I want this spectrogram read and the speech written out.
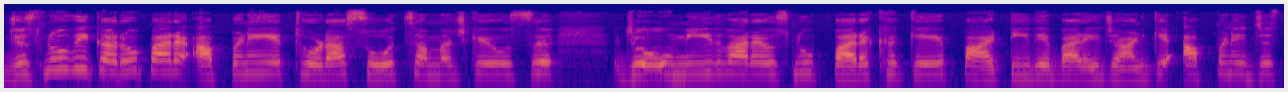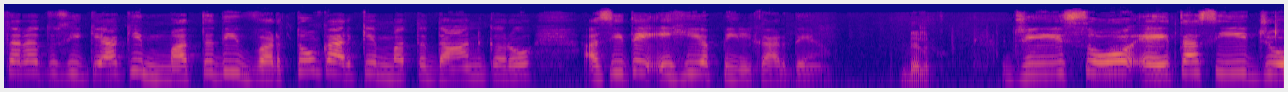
ਜਿਸ ਨੂੰ ਵੀ ਕਰੋ ਪਰ ਆਪਣੇ ਥੋੜਾ ਸੋਚ ਸਮਝ ਕੇ ਉਸ ਜੋ ਉਮੀਦਵਾਰ ਹੈ ਉਸ ਨੂੰ ਪਰਖ ਕੇ ਪਾਰਟੀ ਦੇ ਬਾਰੇ ਜਾਣ ਕੇ ਆਪਣੇ ਜਿਸ ਤਰ੍ਹਾਂ ਤੁਸੀਂ ਕਿਹਾ ਕਿ ਮਤ ਦੀ ਵਰਤੋਂ ਕਰਕੇ ਮਤਦਾਨ ਕਰੋ ਅਸੀਂ ਤੇ ਇਹੀ ਅਪੀਲ ਕਰਦੇ ਹਾਂ। ਬਿਲਕੁਲ। ਜੀ, ਸੋ ਇਹ ਤਾਂ ਸੀ ਜੋ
